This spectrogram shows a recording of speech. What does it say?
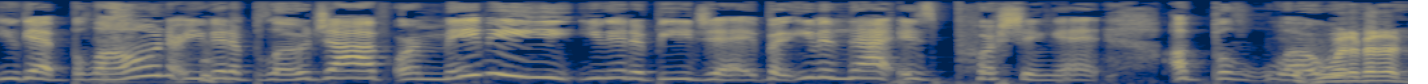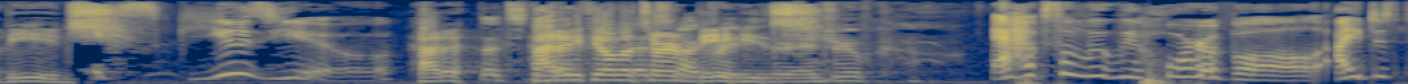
you get blown, or you get a blowjob, or maybe you get a BJ, but even that is pushing it. A blow. what about a beach? Excuse you. How do That's how not, do you feel about the term not great beach? either, Andrew. Absolutely horrible. I just,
